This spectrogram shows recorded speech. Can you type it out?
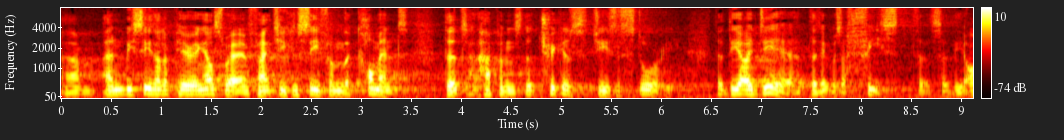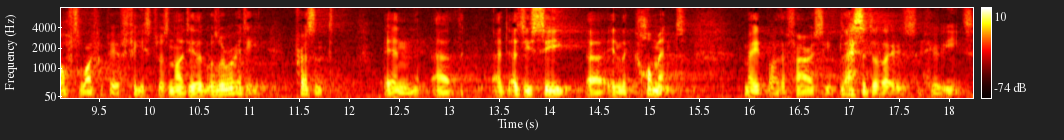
Um, and we see that appearing elsewhere. In fact, you can see from the comment that happens that triggers Jesus' story that the idea that it was a feast, that the afterlife would be a feast, was an idea that was already present in, uh, the, as you see uh, in the comment made by the Pharisee Blessed are those who eat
